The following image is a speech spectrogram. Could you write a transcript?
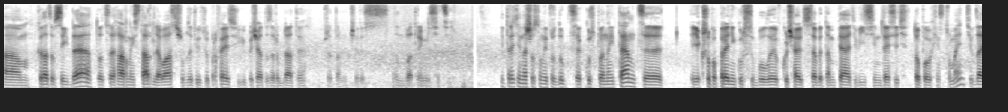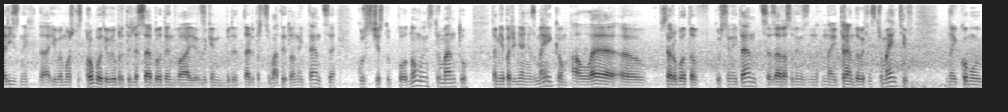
ем, куди це все йде, то це гарний старт для вас, щоб зайти в цю професію і почати заробляти вже там через 2-3 місяці. І третій наш основний продукт це курс NA10. Це Якщо попередні курси були, включають в себе там 5, 8, 10 топових інструментів да, різних, да, і ви можете спробувати вибрати для себе один-два, з яким будете далі працювати, то NA10 – це курс чисто по одному інструменту. Там є порівняння з мейком, але е, вся робота в курсі NA10 – це зараз один з найтрендових інструментів, на якому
